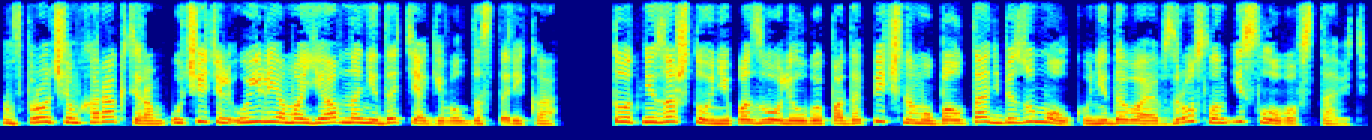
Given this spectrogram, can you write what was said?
Впрочем, характером учитель Уильяма явно не дотягивал до старика. Тот ни за что не позволил бы подопечному болтать без умолку, не давая взрослым и слова вставить.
